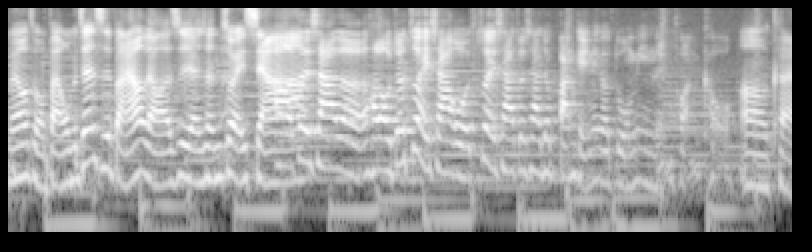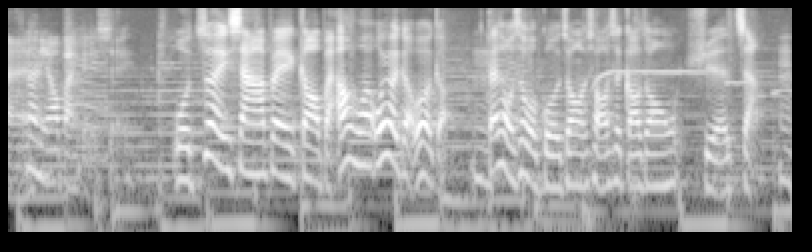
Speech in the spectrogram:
没有怎么办？我们今天其实本来要聊的是人生最瞎。啊，最瞎的，好了，我觉得最瞎，我最瞎最瞎就颁给那个夺命连环扣。OK，那你要颁给谁？我最瞎被告白啊！我我有一个，我有一个，嗯但是我是我国中的时候是高中学长，嗯，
